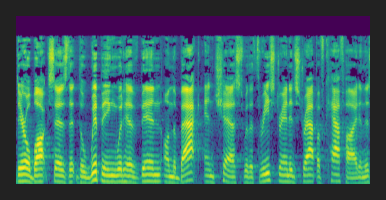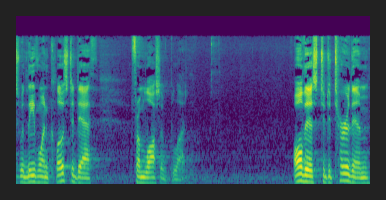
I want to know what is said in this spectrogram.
Darrell Bock says that the whipping would have been on the back and chest with a three stranded strap of calf hide, and this would leave one close to death from loss of blood. All this to deter them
